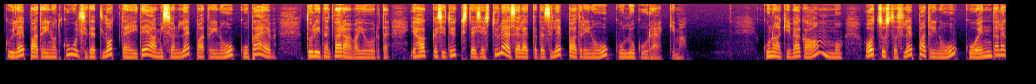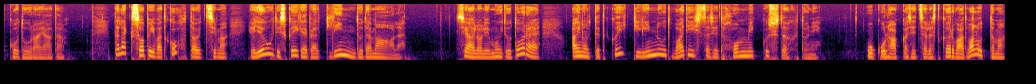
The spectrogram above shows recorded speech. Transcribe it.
kui lepatriinud kuulsid, et Lotte ei tea, mis on lepatriinu ukupäev, tulid nad värava juurde ja hakkasid üksteisest üle seletades lepatriinu uku lugu rääkima. kunagi väga ammu otsustas Lepatrinu Uku endale kodu rajada. ta läks sobivat kohta otsima ja jõudis kõigepealt lindude maale. seal oli muidu tore, ainult et kõik linnud vadistasid hommikust õhtuni. Ukul hakkasid sellest kõrvad valutama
